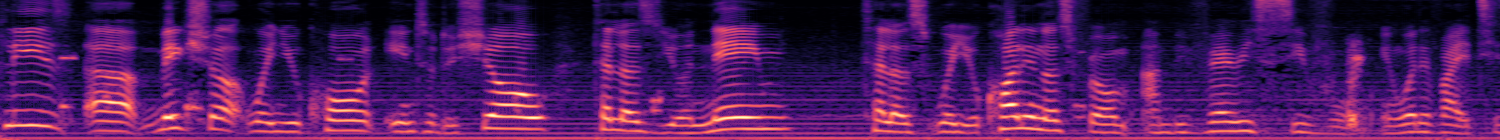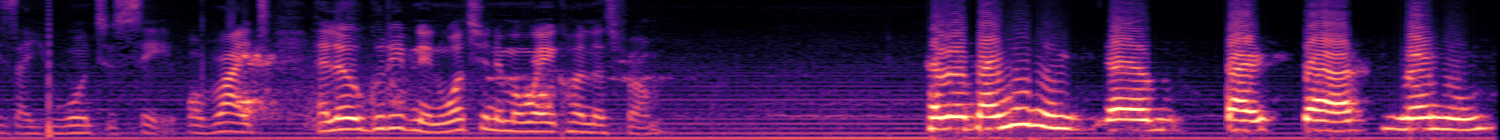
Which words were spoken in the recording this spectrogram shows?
Please uh, make sure when you call into the show, tell us your name, tell us where you're calling us from, and be very civil in whatever it is that you want to say. All right. Hello. Good evening. What's your name and where you calling us from? Hello, my name is um, Nemi.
